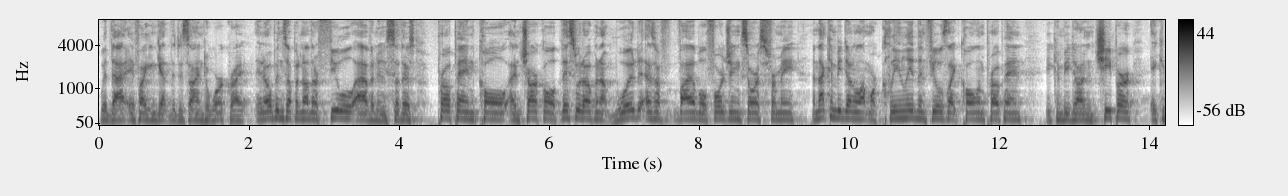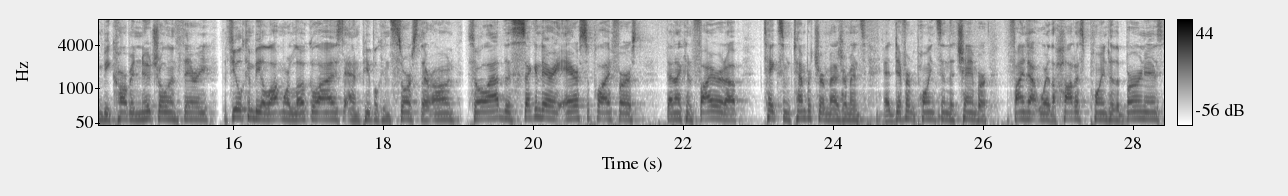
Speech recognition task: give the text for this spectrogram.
with that if I can get the design to work right. It opens up another fuel avenue. So there's propane, coal, and charcoal. This would open up wood as a viable forging source for me. And that can be done a lot more cleanly than fuels like coal and propane. It can be done cheaper. It can be carbon neutral in theory. The fuel can be a lot more localized and people can source their own. So I'll add this secondary air supply first, then I can fire it up, take some temperature measurements at different points in the chamber, find out where the hottest point of the burn is,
